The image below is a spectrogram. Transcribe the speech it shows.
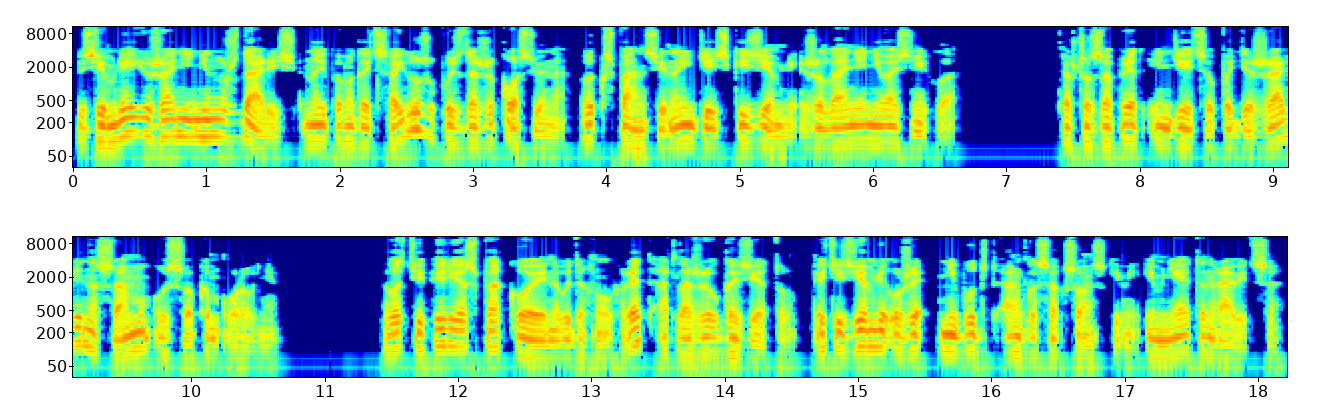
В земле южане не нуждались, но и помогать Союзу, пусть даже косвенно, в экспансии на индейские земли желания не возникло. Так что запрет индейцев поддержали на самом высоком уровне. «Вот теперь я спокоен», — выдохнул Фред, отложив газету. «Эти земли уже не будут англосаксонскими, и мне это нравится».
